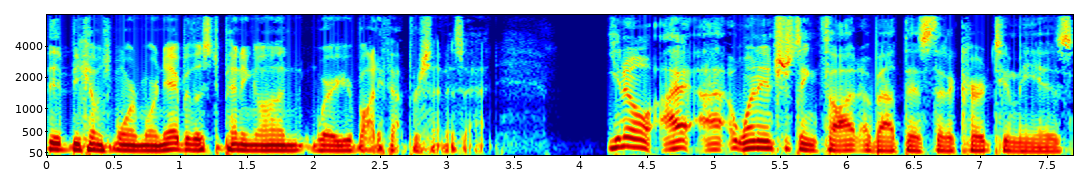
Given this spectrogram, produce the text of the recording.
it becomes more and more nebulous depending on where your body fat percent is at. You know, I, I one interesting thought about this that occurred to me is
